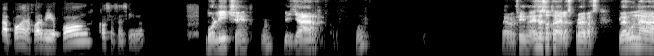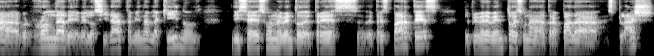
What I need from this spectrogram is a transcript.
a, pongan a jugar beer pong, cosas así, ¿no? Boliche, billar, Pero en fin, esa es otra de las pruebas. Luego una ronda de velocidad, también habla aquí, ¿no? Dice es un evento de tres, de tres partes. El primer evento es una atrapada splash,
